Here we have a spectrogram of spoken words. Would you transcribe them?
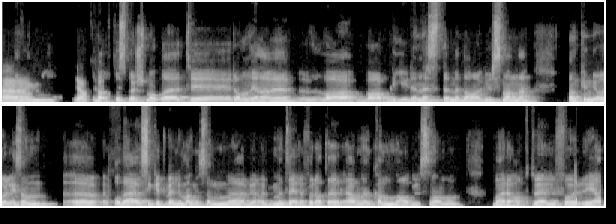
Um, ja. Tilbake til spørsmålet til Ronny. Hva, hva blir det neste med Nagelsmann? Da? Man kunne jo liksom uh, Og det er jo sikkert veldig mange som uh, vil argumentere for at ja, men kan Nagelsmann være aktuell for Real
